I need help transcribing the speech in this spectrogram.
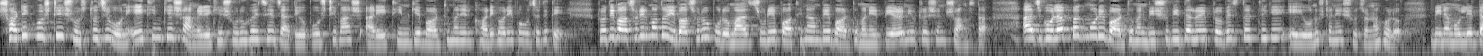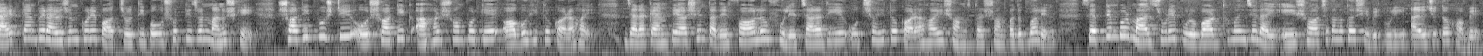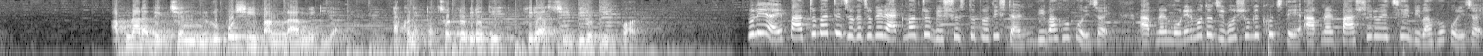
সঠিক পুষ্টি, সুস্থ জীবন এই থিমকে সামনে রেখে শুরু হয়েছে জাতীয় পুষ্টি মাস। আর এই থিমকে বর্ধমানের ঘরে ঘরে পৌঁছে দিতে প্রতি বছরের মতো এবছরও পুরো মাস জুড়ে পথে নামবে বর্ধমানের পিয়ারা নিউট্রিশন সংস্থা। আজ গোলাপবাগ মোড়ে বর্ধমান বিশ্ববিদ্যালয়ের প্রবেশদ্বার থেকে এই অনুষ্ঠানের সূচনা হলো। বিনামূল্যে ডায়েট ক্যাম্পের আয়োজন করে পথ চলতি পঁয়ষট্টি জন মানুষকে সঠিক পুষ্টি ও সঠিক আহার সম্পর্কে অবহিত করা হয়। যারা ক্যাম্পে আসেন তাদের ফল ও ফুলের চারা দিয়ে উৎসাহিত হয় সংস্থার সম্পাদক বলেন সেপ্টেম্বর মাস জুড়ে পুরো বর্ধমান জেলায় এই সচেতনতা শিবিরগুলি আয়োজিত হবে। আপনারা দেখছেন রূপসী বাংলা মিডিয়া। এখন একটা ছোট্ট বিরতি ফিরে আসছি বিরতির পর। পুরুলিয়ায় পাত্রপাত্রে যোগাযোগের একমাত্র বিশ্বস্ত প্রতিষ্ঠান বিবাহ পরিচয়। আপনার মনের মতো জীবনসঙ্গী খুঁজতে আপনার পাশে রয়েছে বিবাহ পরিচয়।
